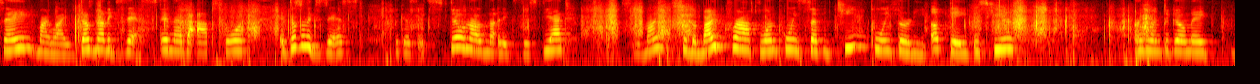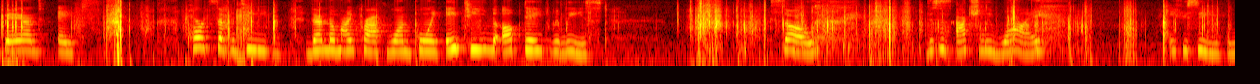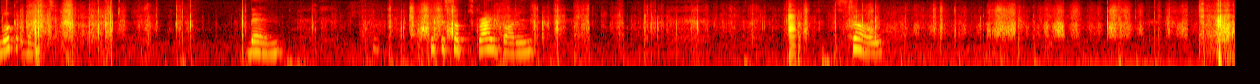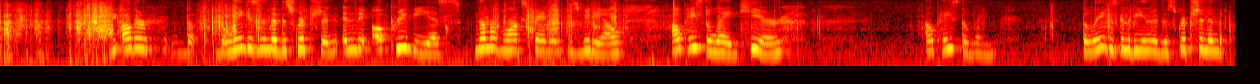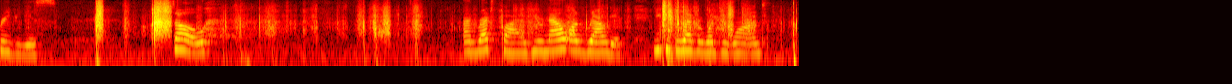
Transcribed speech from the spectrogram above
saying my life does not exist in the app store. It doesn't exist because it's still not, not exist yet. So, my, so the Minecraft 1.17.30 update is here. I'm going to go make Band Apes Part 17, then the Minecraft 1.18 update released. So, this is actually why, if you see, look at that, then hit the subscribe button. So, the other the, the link is in the description in the uh, previous number block spanning this video. I'll paste the link here. I'll paste the link. The link is going to be in the description in the previous. So, on red 5, you're now ungrounded. You can do whatever what you want.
